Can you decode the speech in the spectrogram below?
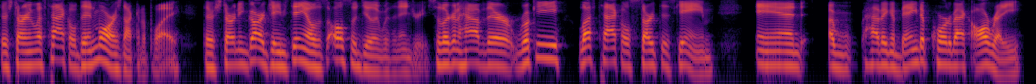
Their starting left tackle, Dan Moore, is not going to play. Their starting guard, James Daniels, is also dealing with an injury. So they're going to have their rookie left tackle start this game. And I'm having a banged up quarterback already.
